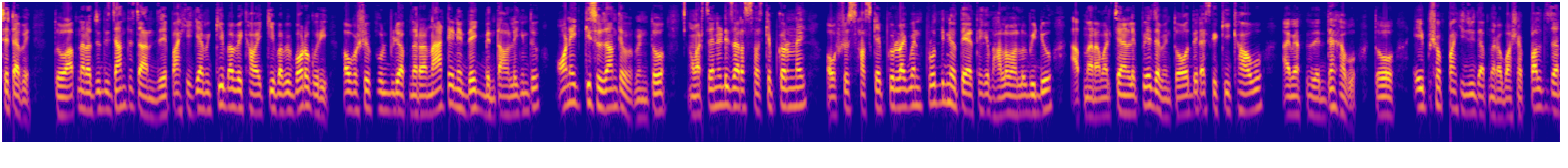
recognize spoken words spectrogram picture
সেটআপে। তো আপনারা যদি জানতে চান যে পাখিকে আমি কীভাবে খাওয়াই, কীভাবে বড় করি, অবশ্যই ফুল ভিডিও আপনারা না টেনে দেখবেন, তাহলে কিন্তু অনেক কিছু জানতে পারবেন। তো আমার চ্যানেলটি যারা সাবস্ক্রাইব করেন নাই, অবশ্যই সাবস্ক্রাইব করে রাখবেন। প্রতিনিয়ত এর থেকে ভালো ভালো ভিডিও আপনারা আমার চ্যানেলে পেয়ে যাবেন। তো ওদের আজকে কি খাওয়াবো, আমি আপনাদের দেখাবো। তো এই সব পাখি যদি আপনারা বাসায় পালতে চান,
